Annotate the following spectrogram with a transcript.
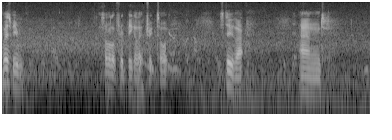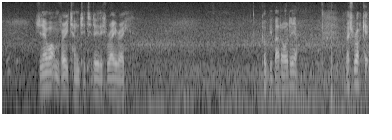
Where's me? Let's have a look for a big electric type. Let's do that. And do you know what? I'm very tempted to do this Ray Ray. Could be a bad idea. Let's rock it.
